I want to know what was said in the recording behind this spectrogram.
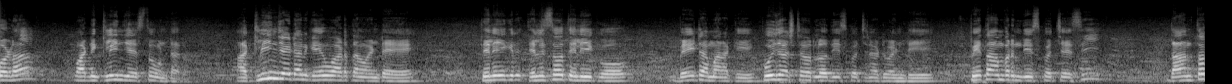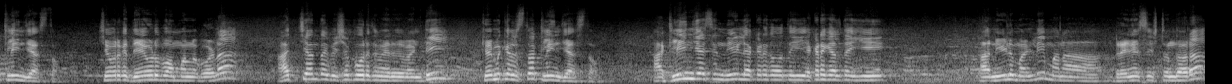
కూడా వాటిని క్లీన్ చేస్తూ ఉంటారు. ఆ క్లీన్ చేయడానికి ఏం వాడతామంటే తెలియ తెలుసో తెలియకో బయట మనకి పూజా స్టోర్లో తీసుకొచ్చినటువంటి పీతాంబరం తీసుకొచ్చేసి దాంతో క్లీన్ చేస్తాం. చివరికి దేవుడి బొమ్మలను కూడా అత్యంత విషపూరితమైనటువంటి కెమికల్స్తో క్లీన్ చేస్తాం. ఆ క్లీన్ చేసిన నీళ్ళు ఎక్కడికి అవుతాయి ఎక్కడికి వెళ్తాయి? ఆ నీళ్ళు మళ్ళీ మన డ్రైనేజ్ సిస్టమ్ ద్వారా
